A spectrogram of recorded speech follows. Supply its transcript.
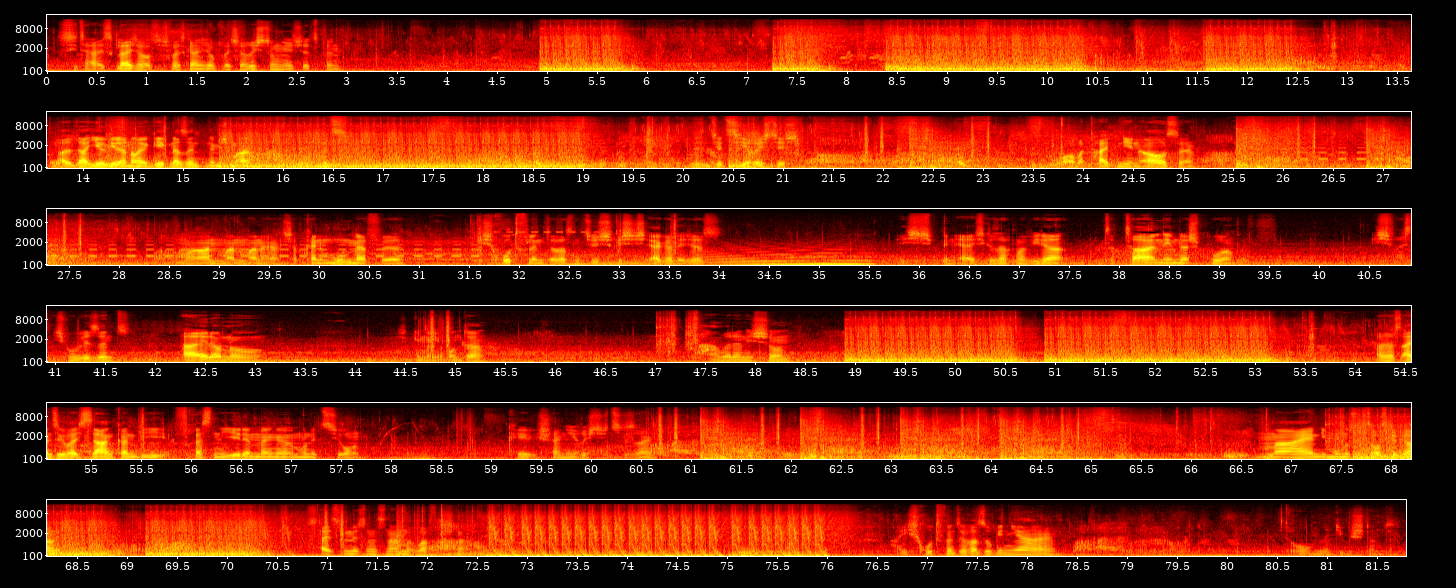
Das sieht ja alles gleich aus. Ich weiß gar nicht, auf welcher Richtung ich jetzt bin. Also da hier wieder neue Gegner sind, nehme ich mal an. Jetzt, sind jetzt hier richtig. Boah, was halten die denn aus, ey? Mann, Mann, Mann, ey. Ich habe keine Moon mehr für die Schrotflinte, was natürlich richtig ärgerlich ist. Ich bin ehrlich gesagt mal wieder total neben der Spur. Ich weiß nicht, wo wir sind. I don't know. Ich gehe mal hier runter. Waren wir da nicht schon? Also das Einzige, was ich sagen kann, die fressen jede Menge Munition. Okay, wir scheinen hier richtig zu sein. Nein, die Monos ist ausgegangen. Das heißt, wir müssen uns eine andere Waffe schnappen. Aber die Schrotflinte war so genial. Da oben sind die bestimmt.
